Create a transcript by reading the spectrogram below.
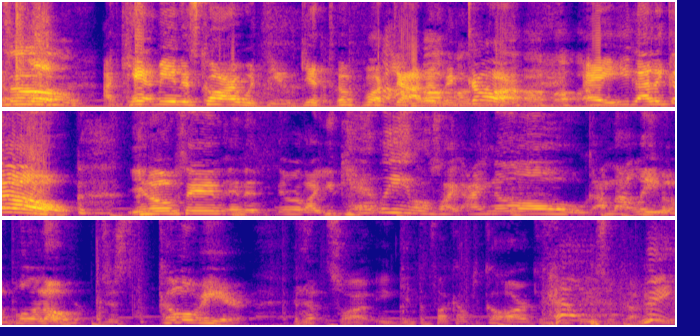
bitch, no. look, I can't be in this car with you. Get the fuck oh, out of the Oh, car. no. Hey, you gotta go. You know what I'm saying? And then they were like, you can't leave. I was like, I know. I'm not leaving. I'm pulling over. Just come over here. So I you get the fuck out the car because the police are coming.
